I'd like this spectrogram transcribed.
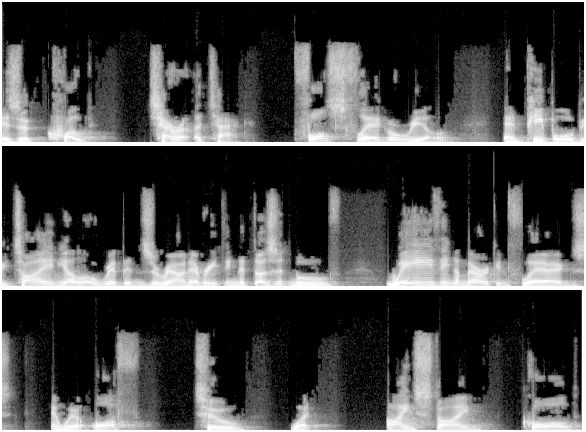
is a quote, terror attack, false flag or real, and people will be tying yellow ribbons around everything that doesn't move, waving American flags, and we're off to what Einstein called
